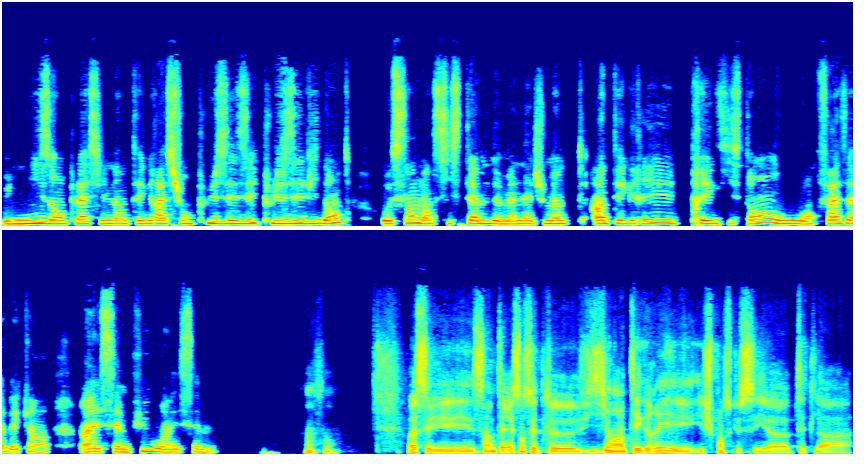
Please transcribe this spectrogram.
une mise en place, une intégration plus aisée, plus évidente au sein d'un système de management intégré, préexistant ou en phase avec un, SMQ ou un SME. Ouais, c'est intéressant cette euh, vision intégrée et, je pense que c'est euh, peut-être la,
